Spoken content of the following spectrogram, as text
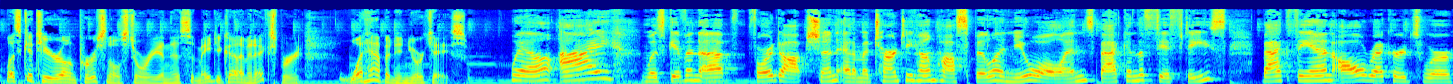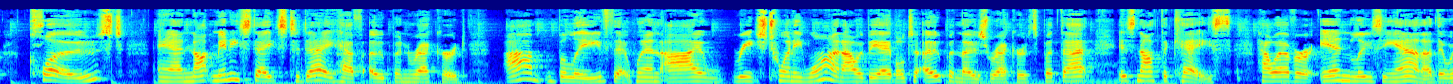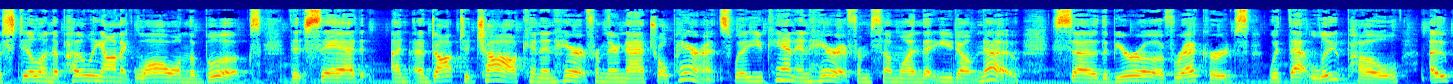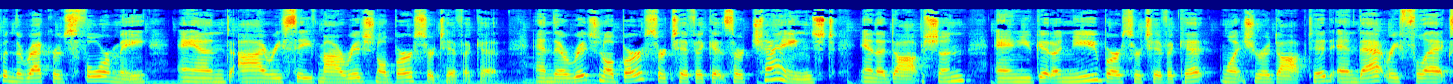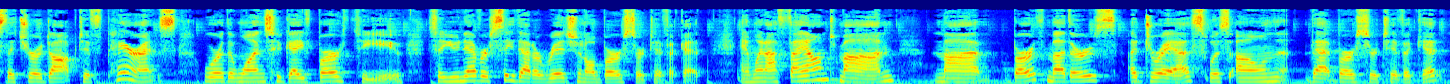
Let's get to your own personal story in this that made you kind of an expert. What happened in your case? Well, I was given up for adoption at a maternity home hospital in New Orleans back in the 50s. Back then, all records were closed and not many states today have open record. I believe that when I reach 21, I would be able to open those records, but that is not the case. However, in Louisiana, there was still a Napoleonic law on the books that said an adopted child can inherit from their natural parents. Well, you can't inherit from someone that you don't know. So the Bureau of Records, with that loophole, opened the records for me and I received my original birth certificate. And the original birth certificates are changed in adoption and you get a new birth certificate once you're adopted and that reflects that your adoptive parents were the ones who gave birth to you. So you never see that original birth certificate. And when I found mine, my birth mother's address was on that birth certificate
